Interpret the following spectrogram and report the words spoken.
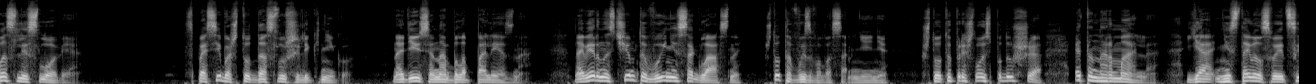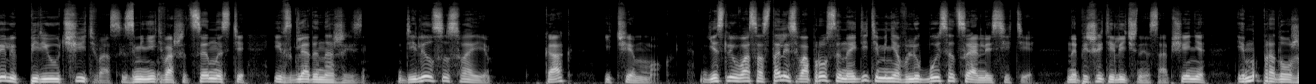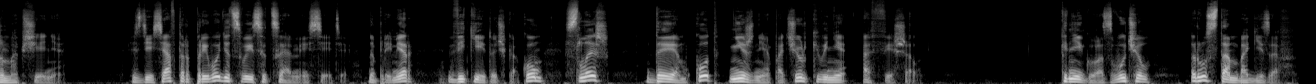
Послесловие. Спасибо, что дослушали книгу. Надеюсь, она была полезна. Наверное, с чем-то вы не согласны, что-то вызвало сомнения, что-то пришлось по душе. Это нормально. Я не ставил своей целью переучить вас, изменить ваши ценности и взгляды на жизнь. Делился своим. Как и чем мог. Если у вас остались вопросы, найдите меня в любой социальной сети. Напишите личное сообщение, и мы продолжим общение. Здесь автор приводит свои социальные сети. Например, vk.com slash dm-код, нижнее подчеркивание, official. Книгу озвучил Рустам Багизов.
